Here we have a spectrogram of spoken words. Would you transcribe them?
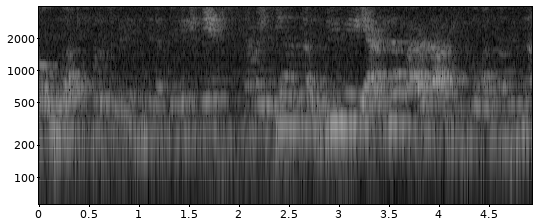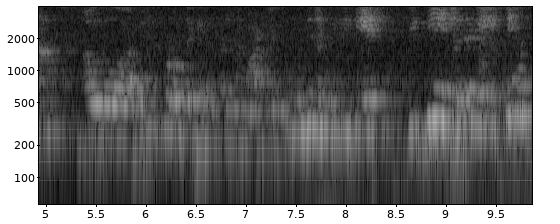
ಅವರು ಅಷ್ಟರ ಜೊತೆಗೆ ಮುಂದಿನ ಪೀಳಿಗೆಗೆ ನಮ್ಮ ಇತಿಹಾಸ ಉಳಿವೆ ಯಾರೆಲ್ಲ ಕಾರಣ ಆಗಿದ್ದು ಅನ್ನೋದನ್ನ ಅವರು ತಿಳಿಸ್ಕೊಡುವಂತ ಕೆಲಸಗಳನ್ನ ಮಾಡಬೇಕು. ಮುಂದಿನ ಪೀಳಿಗೆ ವಿದ್ಯೆಯ ಜೊತೆಗೆ ಇತಿಹಾಸ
